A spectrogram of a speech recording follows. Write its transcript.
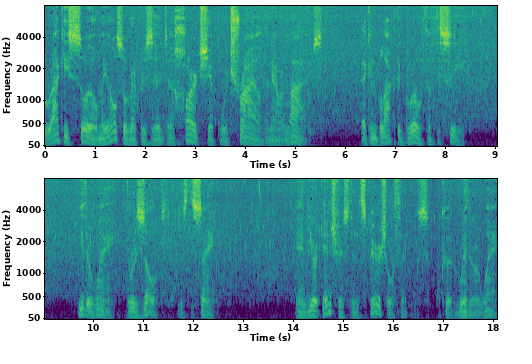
The rocky soil may also represent a hardship or trial in our lives that can block the growth of the seed. Either way, the result is the same. And your interest in spiritual things could wither away.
